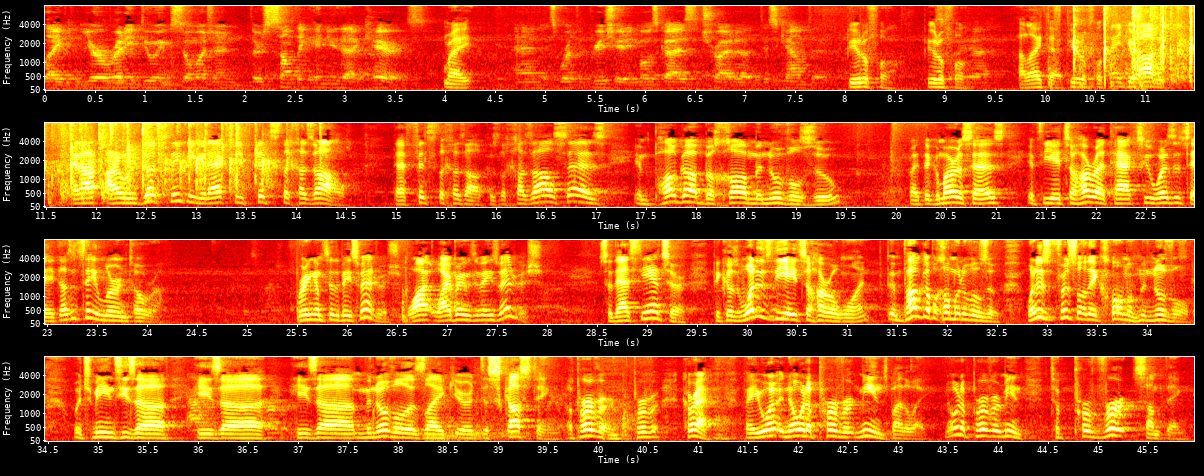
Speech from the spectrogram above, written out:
like you're already doing so much and there's something in you that cares Right. and it's worth appreciating most guys try to discount it Beautiful. Beautiful. yeah I like that. Beautiful. Thank you, Avi. And I, I was just thinking it actually fits the Chazal. That fits the Chazal. Because the Chazal says, Impaga becha menuvel zu. Right? The Gemara says, if the Yetzirah attacks you, what does it say? It doesn't say learn Torah. Bring him to the base medrash. Why, why bring him to the base medrash? So that's the answer. Because what does the Yetzirah want? What is, first of all, they call him a menuvel, which means he's a, he's a, he's a, menuvel is like you're disgusting, a pervert, a pervert, correct. But you know what a pervert means, by the way. Know what a pervert means? To pervert something.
